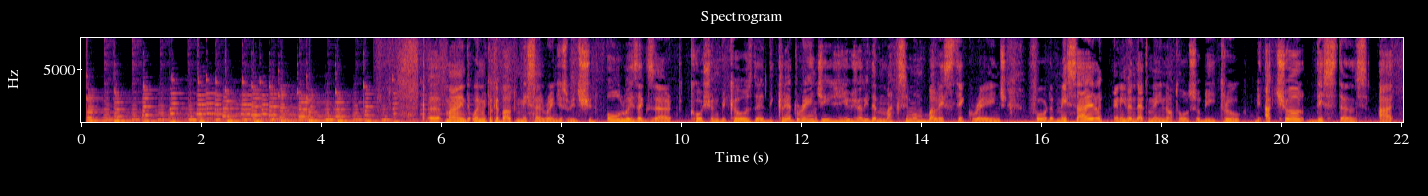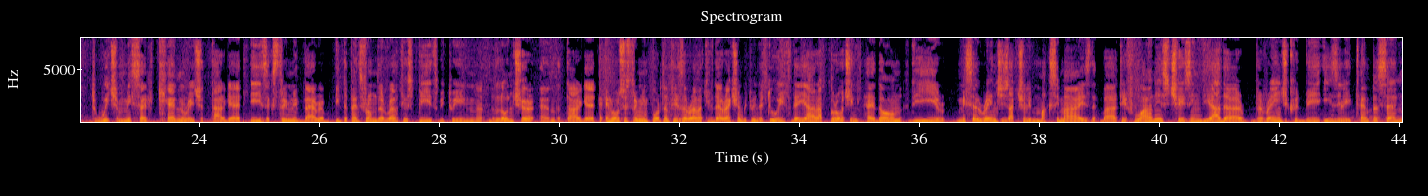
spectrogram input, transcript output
Mind, when we talk about missile ranges, we should always exert caution because the declared range is usually the maximum ballistic range for the missile, and even that may not also be true. The actual distance at which missile can reach a target is extremely variable. It depends from the relative speeds between the launcher and the target, and also extremely important is the relative direction between the two. If they are approaching head on, the missile range is actually maximized, but if one is chasing the other, the range could be easily 10%,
